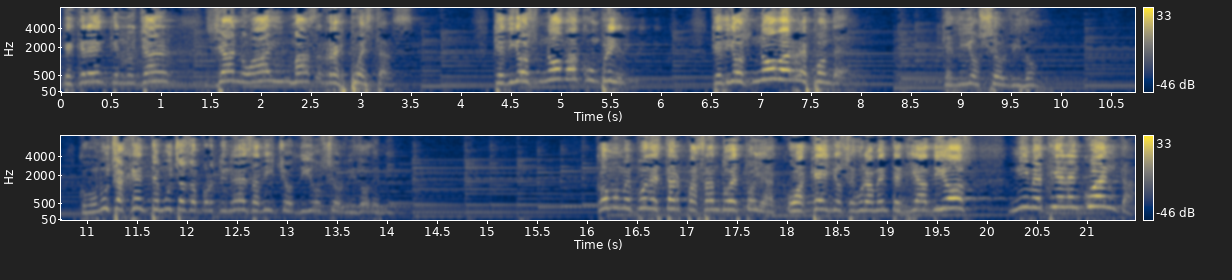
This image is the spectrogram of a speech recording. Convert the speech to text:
que creen que no, ya ya no hay más respuestas. Que Dios no va a cumplir. Que Dios no va a responder. Que Dios se olvidó. Como mucha gente, muchas oportunidades ha dicho, Dios se olvidó de mí. ¿Cómo me puede estar pasando esto o aquello? Seguramente ya Dios ni me tiene en cuenta.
